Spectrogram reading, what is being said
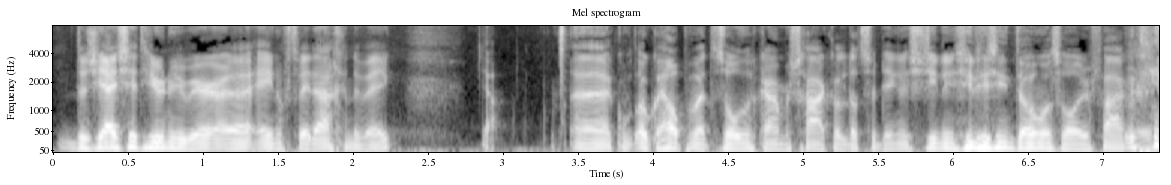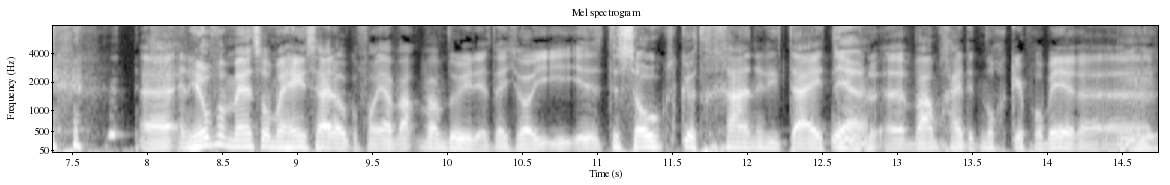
dus jij zit hier nu weer eh één of twee dagen in de week. Eh, komt ook helpen met de zolderkamer schakelen, dat soort dingen. Dus jullie, jullie zien Thomas wel weer vaker. Eh, en heel veel mensen om me heen zeiden ook van... ja, waar- waarom doe je dit? Weet je wel, je- het is zo kut gegaan in die tijd toen. Eh, waarom ga je dit nog een keer proberen? Mhm.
